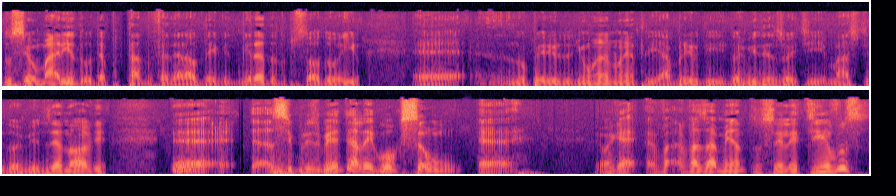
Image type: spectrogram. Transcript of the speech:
do seu marido, o deputado federal David Miranda, do pessoal do Rio, é, no período de um ano, entre abril de 2018 e março de 2019, é, simplesmente alegou que são é, é é? vazamentos seletivos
